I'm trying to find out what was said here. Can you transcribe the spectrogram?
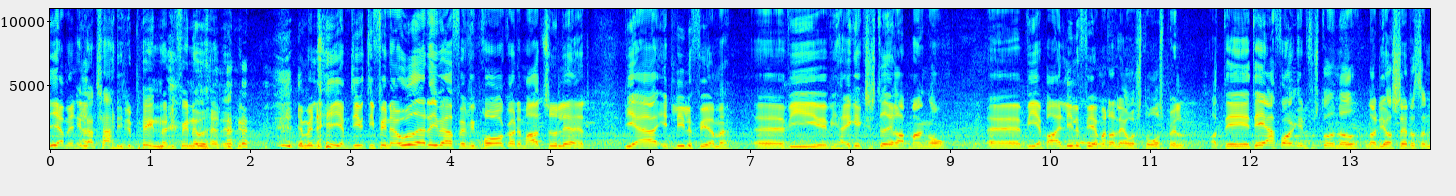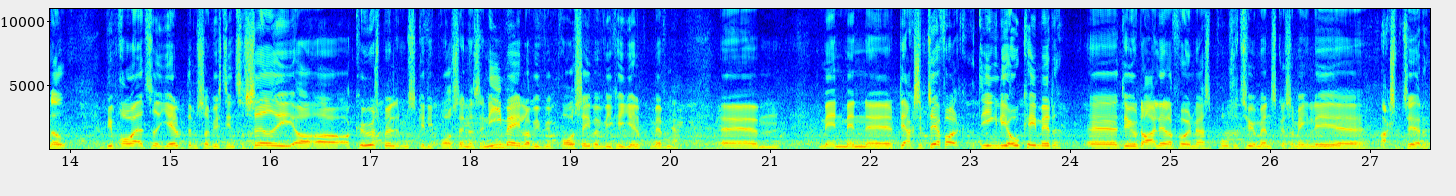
jamen, Eller tager de det pænt, når de finder ud af det? jamen, jamen de, de finder ud af det i hvert fald. Vi prøver at gøre det meget tydeligt, at vi er et lille firma. Uh, vi, vi har ikke eksisteret i ret mange år. Uh, vi er bare et lille firma, der laver store spil. Og det, det er folk indforstået med, når de også sætter sig ned. Vi prøver altid at hjælpe dem, så hvis de er interesseret i at, at, at købe spil, så skal de prøve at sende os en e-mail, og vi vil prøve at se, hvad vi kan hjælpe med dem. Uh, men, men øh, det accepterer folk, og de er egentlig okay med det. Øh, det er jo dejligt at få en masse positive mennesker, som egentlig øh, accepterer det.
